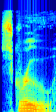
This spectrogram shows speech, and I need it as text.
screw.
